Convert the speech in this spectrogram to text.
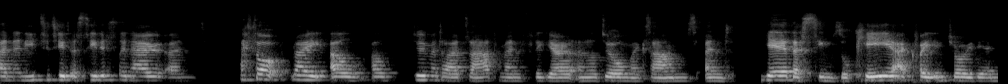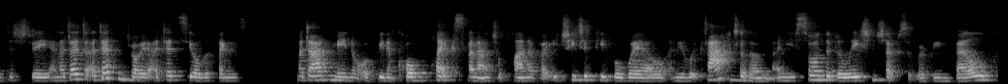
and I need to take this seriously now. And I thought, right, I'll, I'll do my dad's admin for a year and I'll do all my exams. And yeah, this seems okay. I quite enjoy the industry. And I did, I did enjoy it. I did see all the things. My dad may not have been a complex financial planner, but he treated people well and he looked after mm. them. And you saw the relationships that were being built.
